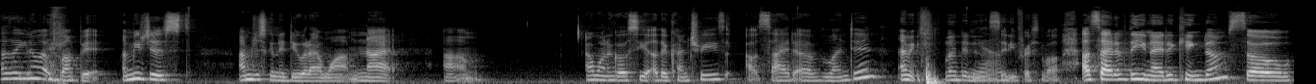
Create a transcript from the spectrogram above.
I was like, you know what, bump it. Let me just, I'm just gonna do what I want. I'm not, um, I want to go see other countries outside of London. I mean, London Yeah. is the city, first of all, outside of the United Kingdom. So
